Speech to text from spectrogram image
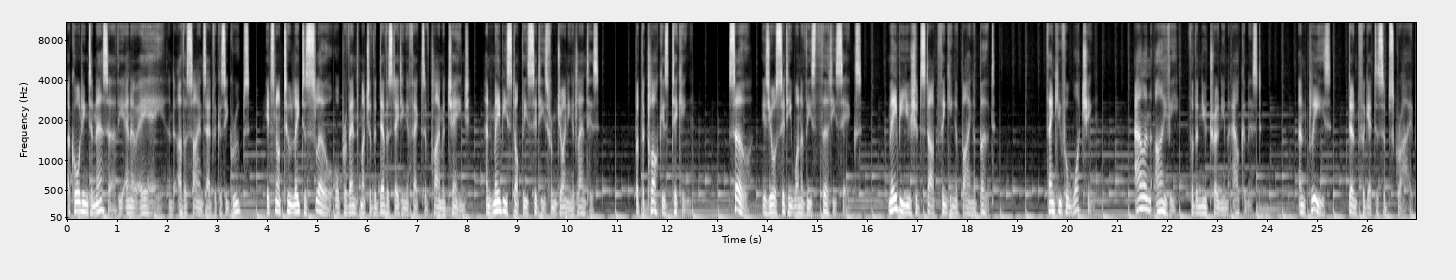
According to NASA, the NOAA, and other science advocacy groups, it's not too late to slow or prevent much of the devastating effects of climate change, and maybe stop these cities from joining Atlantis. But the clock is ticking. So, is your city one of these 36? Maybe you should start thinking of buying a boat. Thank you for watching. Alan Ivy for the Neutronium Alchemist. And please, don't forget to subscribe.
